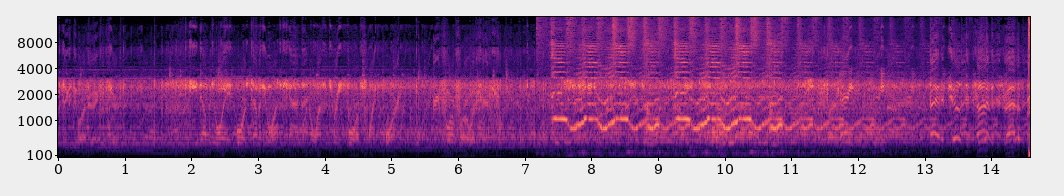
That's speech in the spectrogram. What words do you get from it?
61 TWA 471, contact 134.4. 344, what's that? The time,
